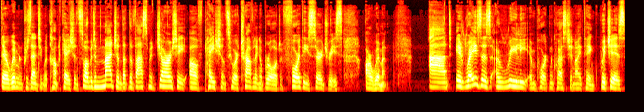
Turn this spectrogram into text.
There are women presenting with complications. So I would imagine that the vast majority of patients who are travelling abroad for these surgeries are women. And it raises a really important question, I think, which is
